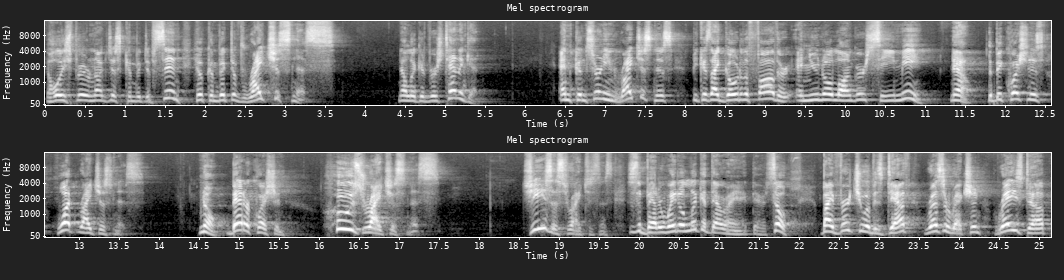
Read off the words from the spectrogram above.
the Holy Spirit will not just convict of sin, He'll convict of righteousness. Now, look at verse 10 again. And concerning righteousness, because I go to the Father and you no longer see me. Now, the big question is what righteousness? No, better question whose righteousness? Jesus' righteousness. This is a better way to look at that right there. So, by virtue of his death, resurrection, raised up,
